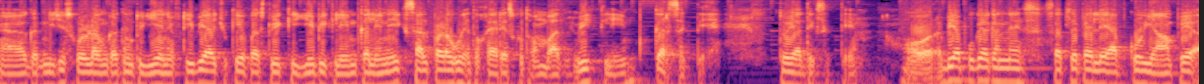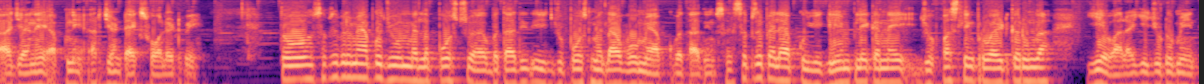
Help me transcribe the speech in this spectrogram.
अगर नीचे स्क्रॉल डाउन करते हैं तो ये एनएफटी भी आ चुकी है फ़र्स्ट वीक की, ये भी क्लेम कर लेने, एक साल पड़ा हुआ है तो खैर इसको तो हम बाद में भी क्लेम कर सकते हैं। तो याद देख सकते हैं। और अभी आपको क्या करना है, सबसे पहले आपको यहाँ पे आ जाने अपने अर्जेंट एक्स वॉलेट पे। तो सबसे पहले मैं आपको जो मतलब पोस्ट बता दी थी, जो पोस्ट मतलब वो मैं आपको बता दूँ सर सबसे पहले आपको ये गेम प्ले करना है, जो फ़र्स्ट लिंक प्रोवाइड करूँगा, ये वाला, ये जो डोमेन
